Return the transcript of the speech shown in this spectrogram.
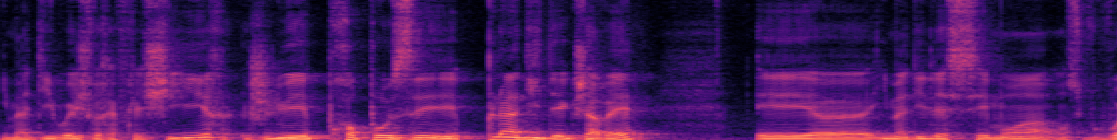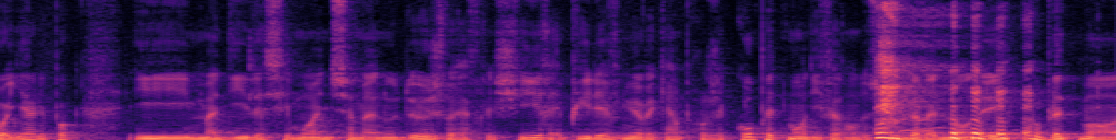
Il m'a dit, oui, je vais réfléchir. Je lui ai proposé plein d'idées que j'avais. Et il m'a dit, laissez-moi, on se vous voyait à l'époque, il m'a dit, laissez-moi une semaine ou deux, je vais réfléchir. Et puis il est venu avec un projet complètement différent de ce que j'avais demandé, complètement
